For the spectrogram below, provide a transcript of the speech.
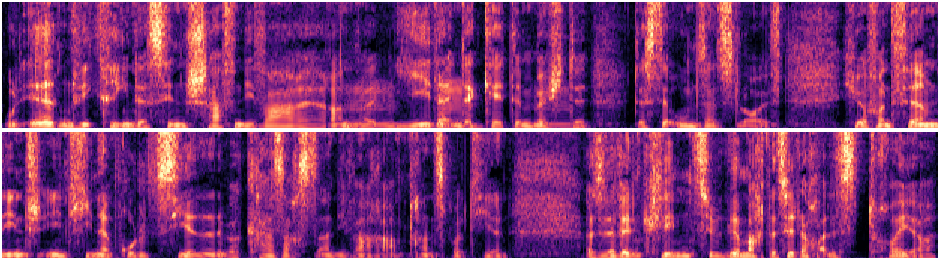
Und irgendwie kriegen das hin, schaffen die Ware heran, mhm. weil jeder in der mhm. Kette möchte, mhm. dass der Umsatz läuft. Ich höre von Firmen, die in China produzieren, dann über Kasachstan die Ware abtransportieren. Also da werden Klimmzüge gemacht, das wird auch alles teuer,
